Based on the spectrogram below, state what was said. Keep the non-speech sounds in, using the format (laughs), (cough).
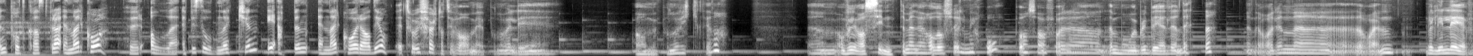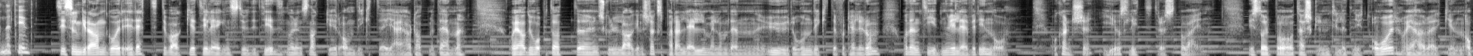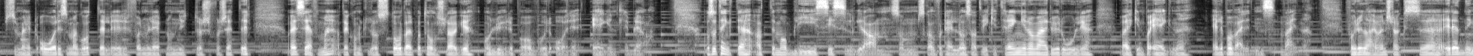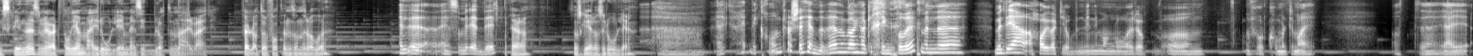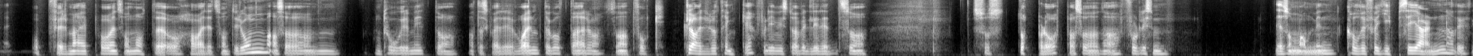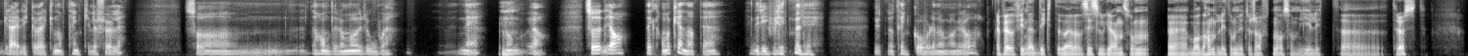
en podkast fra NRK. Hør alle episodene kun i appen NRK Radio. Jeg tror vi følte at vi var med på noe veldig Var med på noe viktig, da. Um, og vi var sinte, men vi hadde også veldig mye håp, også, for uh, det må jo bli bedre enn dette. Det var en, uh, det var en veldig levende tid. Sissel Gran går rett tilbake til egen studietid når hun snakker om diktet jeg har tatt med til henne, og jeg hadde håpet at eh, hun skulle lage en slags parallell mellom den uroen diktet forteller om, og den tiden vi lever i nå, og kanskje gi oss litt trøst på veien. Vi står på terskelen til et nytt år, og jeg har verken oppsummert året som har gått, eller formulert noen nyttårsforsetter, og jeg ser for meg at jeg kommer til å stå der på tolvslaget og lure på hvor året egentlig ble av. Og så tenkte jeg at det må bli Sissel Gran som skal fortelle oss at vi ikke trenger å være urolige, verken på egne eller på verdens vegne. For hun er jo en slags eh, redningskvinne som i hvert fall gjør meg rolig med sitt blotte nærvær. Føler du at du har fått en sånn rolle? En, eh, en som redder. Ja. Som skal gjøre oss rolige? Uh, det kan kanskje hende det noen gang, jeg har ikke tenkt på det. (laughs) men, uh, men, det har jo vært jobben min i mange år, og, og når folk kommer til meg at uh, jeg oppfører meg på en sånn måte og har et sånt rom, altså kontoret mitt, og at det skal være varmt og godt der, og sånn at folk klarer å tenke. fordi hvis du er veldig redd, så, så stopper det opp. Altså, da får du liksom det som mannen min kaller for gips i hjernen, og du greier ikke verken å tenke eller føle. Så mm, det handler om å roe ned. Noen, mm. Ja. Så ja, det kan nok hende at jeg driver litt med det uten å tenke over det noen ganger òg, da. Jeg prøvde å finne et dikt til deg, Sissel Gran, som uh, både handler litt om nyttårsaften, og som gir litt uh, trøst.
